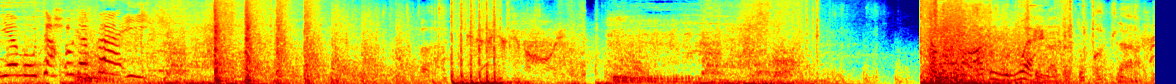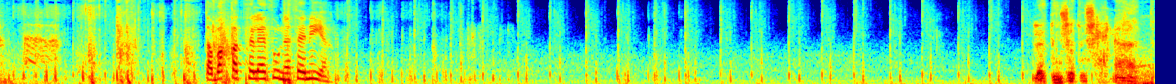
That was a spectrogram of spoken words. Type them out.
لن يموت حلفائي عدو واحد. قتلى تبقت ثلاثون ثانية. لا توجد شحنات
